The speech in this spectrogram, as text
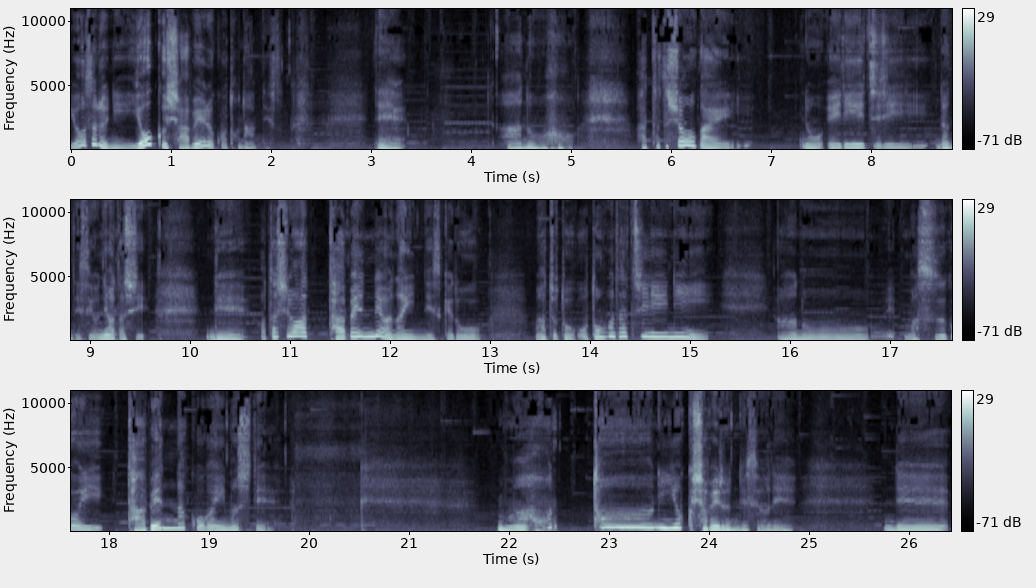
要するによく喋ることなんです。で、あの、発達障害の ADHD なんですよね、私。で、私は多弁ではないんですけど、まあちょっとお友達に、あのー、まあすごい多弁な子がいまして、まあ本当によく喋るんですよね。で、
